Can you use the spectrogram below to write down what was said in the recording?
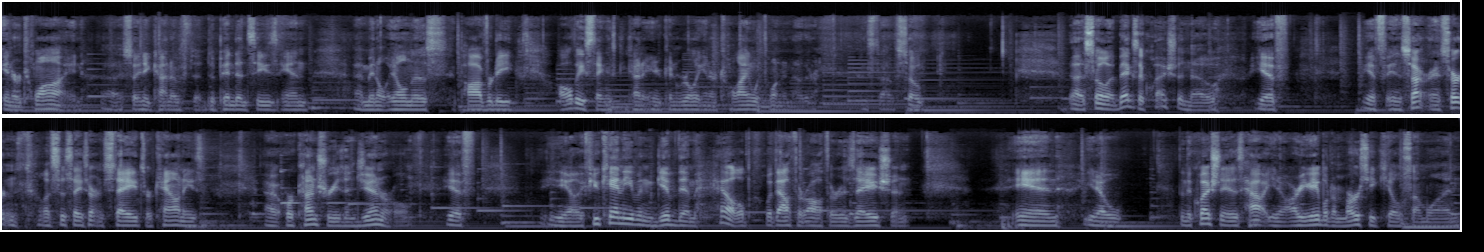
intertwine. Uh, so any kind of dependencies and uh, mental illness, poverty, all these things can kind of can really intertwine with one another and stuff. So, uh, so it begs the question though, if if in certain, in certain let's just say certain states or counties uh, or countries in general, if you know if you can't even give them help without their authorization, and you know then the question is how you know are you able to mercy kill someone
